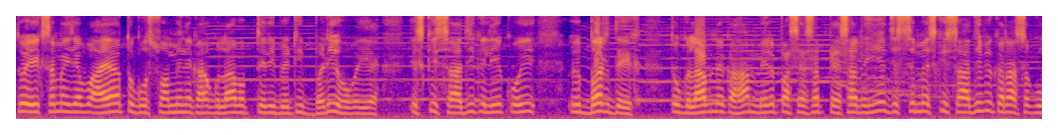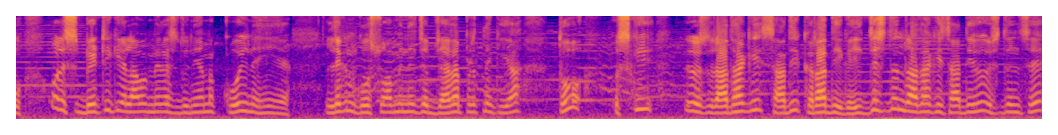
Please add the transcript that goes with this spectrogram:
तो एक समय जब आया तो गोस्वामी ने कहा, गुलाब, अब तेरी बेटी बड़ी हो गई है, इसकी शादी के लिए कोई बर देख। तो गुलाब ने कहा, मेरे पास ऐसा पैसा नहीं है जिससे मैं इसकी शादी भी करा सकूँ और इस बेटी के अलावा मेरे इस दुनिया में कोई नहीं है। लेकिन गोस्वामी ने जब ज़्यादा प्रयत्न किया तो उसकी राधा की शादी करा दी गई। जिस दिन राधा की शादी हुई, उस दिन से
